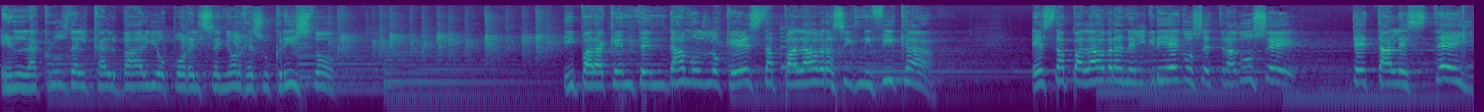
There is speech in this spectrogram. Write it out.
en la cruz del Calvario por el Señor Jesucristo. Y para que entendamos lo que esta palabra significa, esta palabra en el griego se traduce tetalestei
